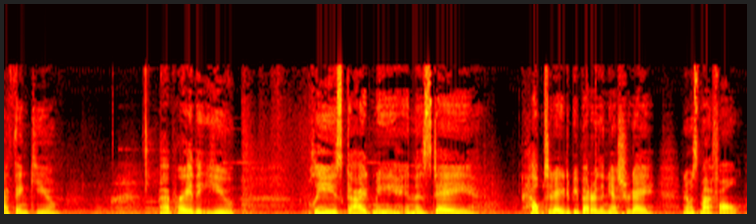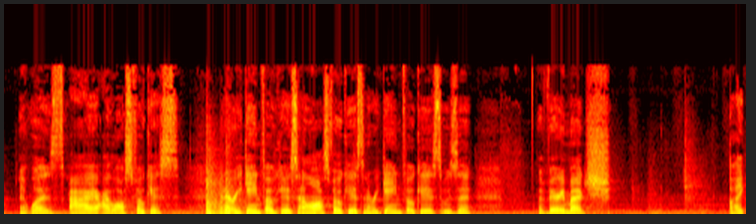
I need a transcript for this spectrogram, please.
I thank you. I pray that you please guide me in this day. Help today to be better than yesterday. And it was my fault. It was. I, I lost focus and I regained focus and I lost focus and I regained focus. It was a, a very much like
